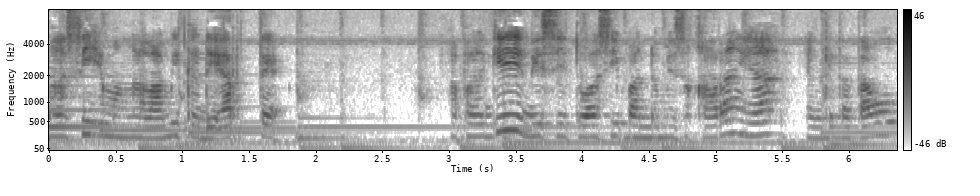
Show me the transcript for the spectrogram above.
masih mengalami KDRT apalagi di situasi pandemi sekarang ya yang kita tahu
